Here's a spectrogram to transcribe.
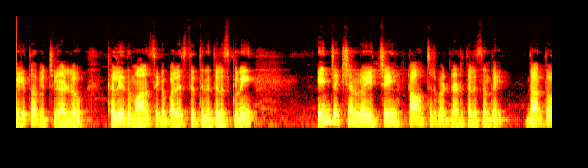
మిగతా బిచ్చగాళ్ళు ఖలీద్ మానసిక పరిస్థితిని తెలుసుకుని ఇంజెక్షన్లు ఇచ్చి టార్చర్ పెట్టినట్టు తెలిసింది. దాంతో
